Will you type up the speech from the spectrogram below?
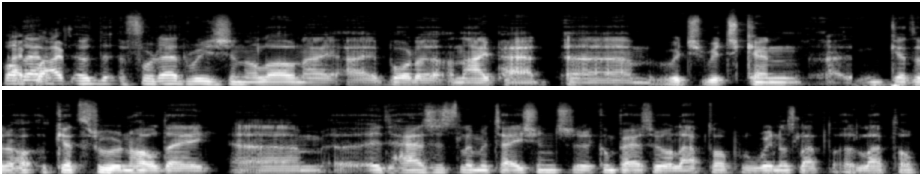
I well that, uh, for that reason alone, I, I bought a, an iPad, um, which which can uh, get a get through a whole day. Um, uh, it has its limitations compared to a laptop, a Windows laptop, a laptop.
